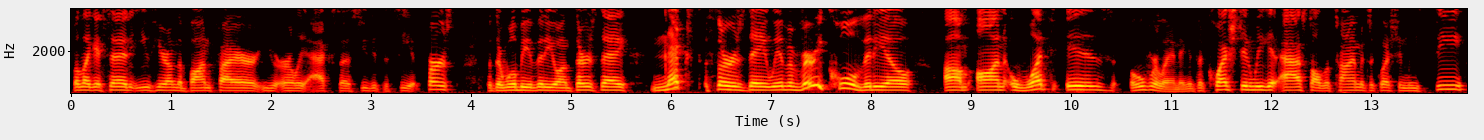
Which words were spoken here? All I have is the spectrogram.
But like I said, you here on the bonfire, your early access, you get to see it first. But there will be a video on Thursday. Next Thursday we have a very cool video um, on what is overlanding. It's a question we get asked all the time. It's a question we see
